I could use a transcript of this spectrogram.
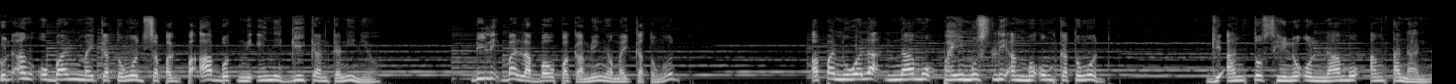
Kung ang uban may katungod sa pagpaabot ni ini gikan kaninyo, dili ba labaw pa kami nga may katungod? Apan wala namo pahimusli ang maong katungod. Giantos hinuon namo ang tanan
